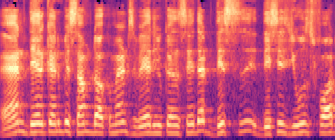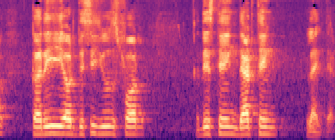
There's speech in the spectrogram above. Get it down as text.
And there can be some documents where you can say that this this is used for curry or this is used for this thing that thing like that.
